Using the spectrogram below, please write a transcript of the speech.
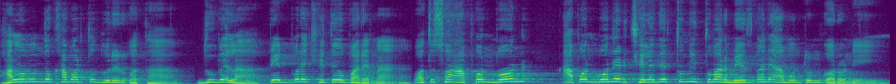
ভালো মন্দ খাবার তো দূরের কথা। দুবেলা পেট ভরে খেতেও পারে না। অথচ আপন বোন, আপন বোনের ছেলেদের তুমি তোমার মেজবানে আমন্ত্রণ করনি।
